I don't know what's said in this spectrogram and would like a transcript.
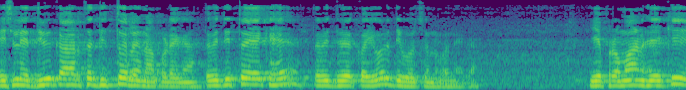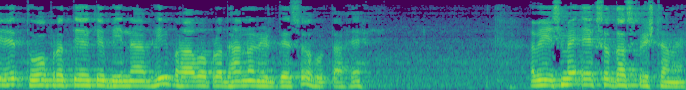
इसलिए द्वि का अर्थ द्वित्व लेना पड़ेगा। तभी द्वित्व एक है, तभी द्वे कयोर द्विवचन बनेगा। ये प्रमाण है कि तो प्रत्यय के बिना भी भाव प्रधान निर्देश होता है। अभी इसमें 110 पृष्ठ में।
